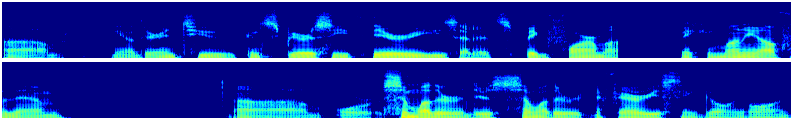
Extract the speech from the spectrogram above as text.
Um, you know, they're into conspiracy theories that it's big pharma making money off of them, um, or some other, there's some other nefarious thing going on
